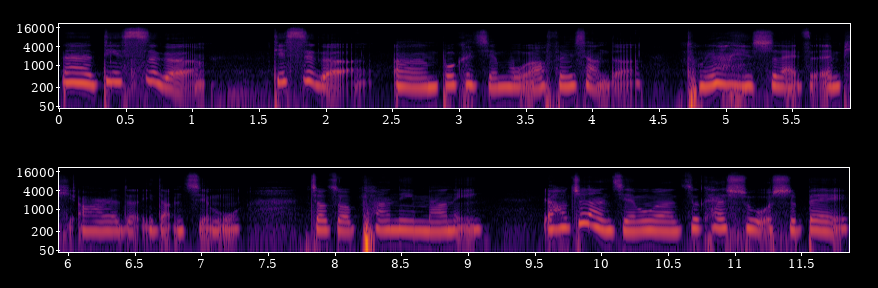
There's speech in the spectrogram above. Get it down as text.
那第四个，第四个，嗯，播客节目我要分享的，同样也是来自 NPR 的一档节目，叫做 Plenty Money。然后这档节目呢，最开始我是被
